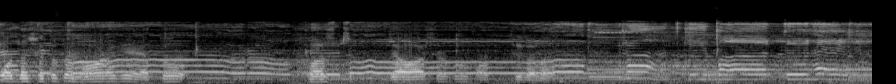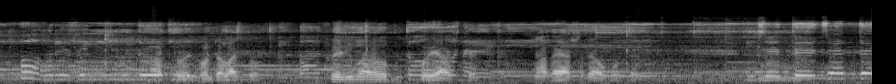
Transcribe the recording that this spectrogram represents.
পদ্মা সেতুটা হওয়ার আগে এত ফার্স্ট যাওয়া আসার কোনো পথ ছিল না। আট নয় ঘণ্টা লাগতো। ফেরি মারত হয়ে আসতে ঢাকায় আসা যাওয়া করতে। যেতে যেতে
